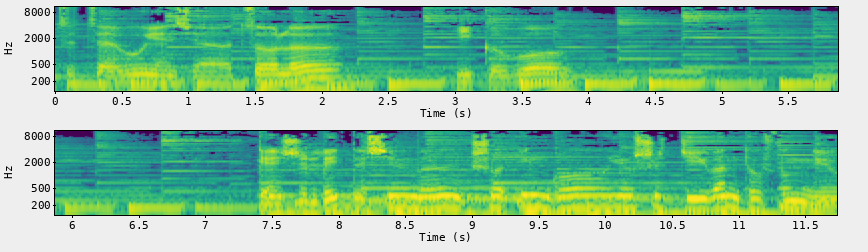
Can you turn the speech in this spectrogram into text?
子在屋檐下做了一个窝。电视里的新闻说，英国有十几万头疯牛，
